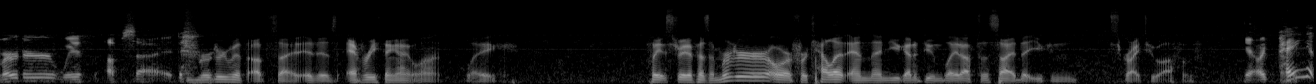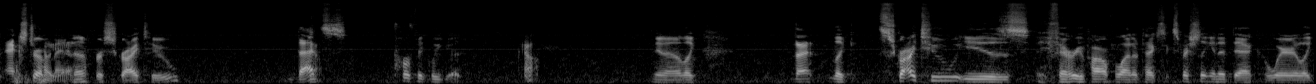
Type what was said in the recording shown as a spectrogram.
murder with upside. Murder with upside. It is everything I want. Like play it straight up as a murderer, or foretell it, and then you got a Doom Blade off to the side that you can scry two off of. Yeah, like paying an extra Oh, yeah. mana for Scry 2, that's perfectly good. Yeah. You know, like that like Scry 2 is a very powerful line of text, especially in a deck where like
